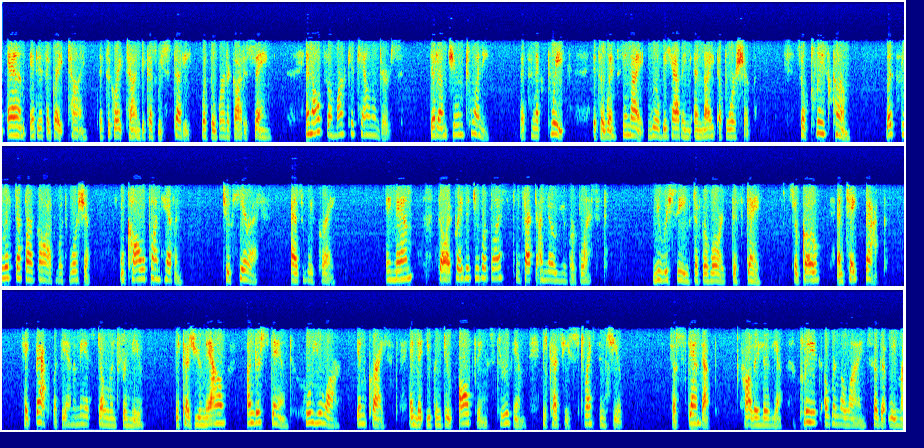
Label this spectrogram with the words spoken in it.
And it is a great time. It's a great time because we study what the Word of God is saying. And also mark your calendars that on June 20, that's next week, it's a Wednesday night, we'll be having a night of worship so please come. Let's lift up our God with worship and call upon heaven to hear us as we pray. Amen. So I pray that you were blessed. In fact, I know you were blessed. You received of the Lord this day. So go and take back, take back what the enemy has stolen from you because you now understand who you are in Christ and that you can do all things through him because he strengthens you. So stand up. Hallelujah. Please open the line so that we might.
